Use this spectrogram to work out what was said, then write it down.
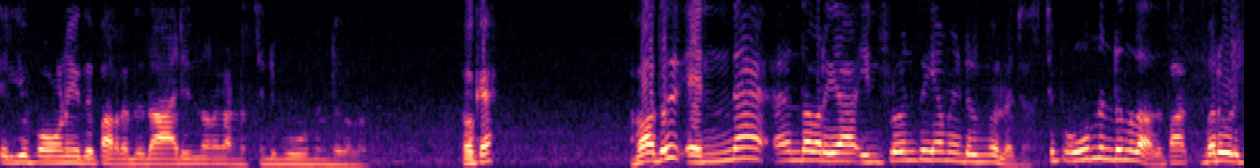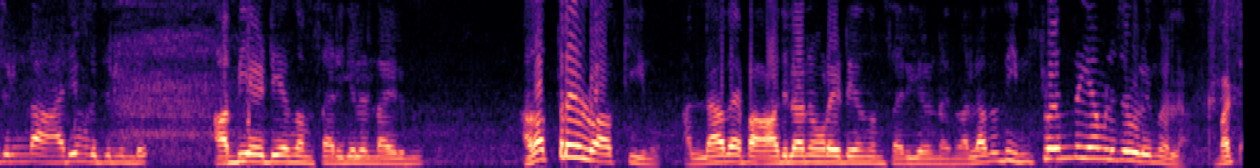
ശരിക്കും ഫോൺ ചെയ്ത് പറഞ്ഞത് ഇത് ആര്യൻ എന്ന് പറഞ്ഞ കണ്ടസ്റ്റന്റ് പോകുന്നുണ്ട് എന്നുള്ളത്. ഓക്കെ അപ്പോൾ അത് എന്നെ എന്താ പറയുക ഇൻഫ്ലുവൻസ് ചെയ്യാൻ വേണ്ടിയൊന്നുമല്ല ജസ്റ്റ് പോകുന്നുണ്ട് എന്നുള്ളത്. അക്ബർ വിളിച്ചിട്ടുണ്ട് ആര്യം വിളിച്ചിട്ടുണ്ട് അബിയായിട്ട് ഞാൻ സംസാരിക്കലുണ്ടായിരുന്നു. അതത്രേ ഉള്ളൂ ആ സ്കീം അല്ലാതെ ഇപ്പോൾ ആദിലാനോറായിട്ട് ഞാൻ സംസാരിക്കലുണ്ടായിരുന്നു. അല്ലാതെ അത് ഇൻഫ്ലുവൻസ് ചെയ്യാൻ വിളിച്ച വിളിയൊന്നുമല്ല. ബട്ട്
